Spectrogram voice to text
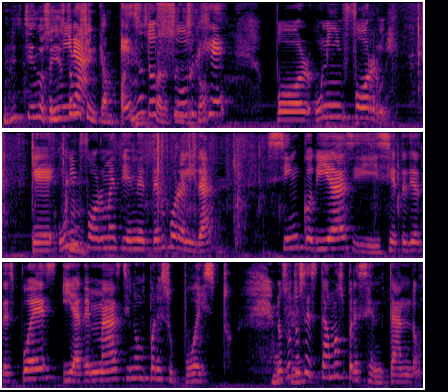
No entiendo, o sea, ya estamos en campañas esto surge por un informe, que un mm. informe tiene temporalidad cinco días y siete días después y además tiene un presupuesto. Nosotros estamos presentando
